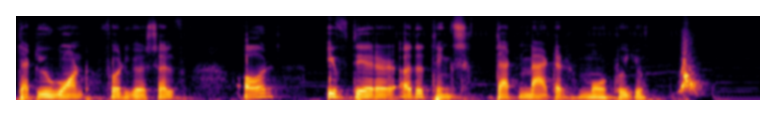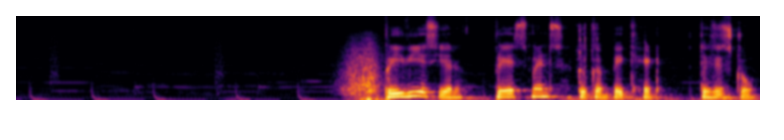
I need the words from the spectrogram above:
that you want for yourself, or if there are other things that matter more to you. Previous year, placements took a big hit. This is true.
